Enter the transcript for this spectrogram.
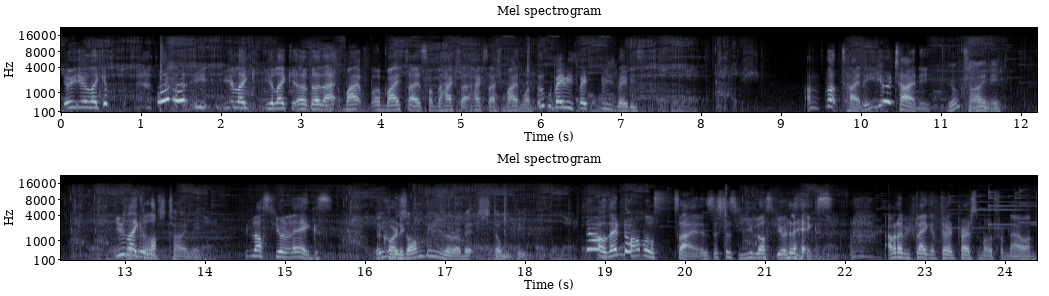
You're, you're like a, what, what? You, you're like you're like uh, the, that my uh, my size from the hack slash, hack slash mine one. Ooh, babies, babies, babies. I'm not tiny. You're tiny. You're tiny. You like Everyone's lost tiny. you lost your legs. Even the According- zombies are a bit stumpy. No, they're normal size. It's just you lost your legs. I'm gonna be playing in third person mode from now on.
